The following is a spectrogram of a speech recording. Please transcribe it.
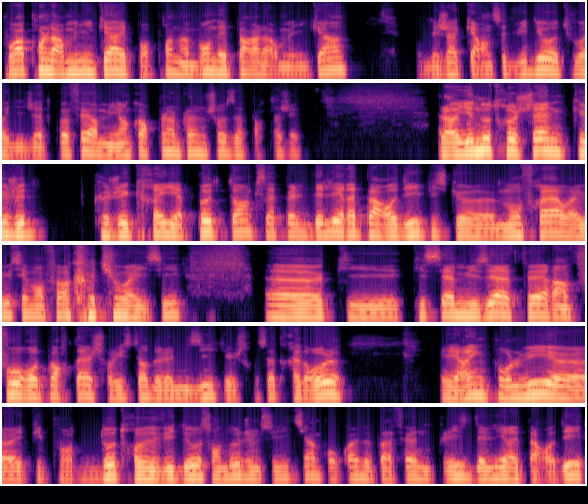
Pour apprendre l'harmonica et pour prendre un bon départ à l'harmonica, déjà 47 vidéos, tu vois, il y a déjà de quoi faire, mais il y a encore plein, plein de choses à partager. Alors, il y a une autre chaîne que que j'ai créé il y a peu de temps qui s'appelle Délire et Parodie, puisque mon frère, oui, c'est mon frère que tu vois ici, euh, qui, qui s'est amusé à faire un faux reportage sur l'histoire de la musique et je trouve ça très drôle. Et rien que pour lui, euh, et puis pour d'autres vidéos sans doute, je me suis dit, tiens, pourquoi ne pas faire une playlist délire et parodie?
